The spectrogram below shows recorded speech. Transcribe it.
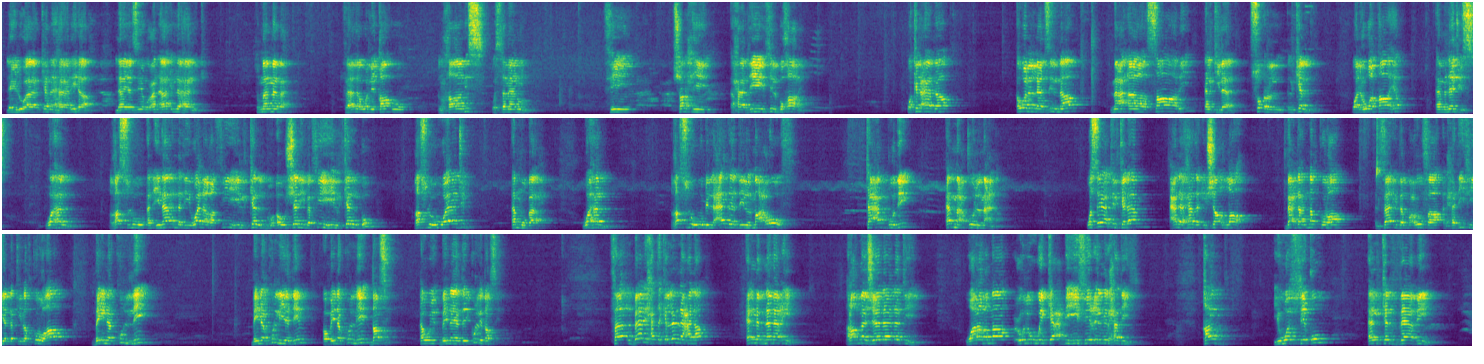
ليلها كنهارها لا يزيغ عنها إلا هالك. ثم أما بعد فهذا هو اللقاء الخامس والثمانون في شرح أحاديث البخاري. وكالعادة أولا لازلنا مع آثار الكلاب. صقر الكلب وهل هو طاهر أم نجس؟ وهل غسل الإناء الذي ولغ فيه الكلب أو شرب فيه الكلب غسله واجب أم مباح؟ وهل غسله بالعدد المعروف تعبدي أم معقول المعنى؟ وسيأتي الكلام على هذا إن شاء الله. بعد أن نذكر الفائدة المعروفة الحديثية التي نذكرها بين كل بين كل يد أو بين كل درس أو بين يدي كل درس. فالبارحة تكلمنا على أن ابن معين رغم جلالته ورغم علو كعبه في علم الحديث قد يوثق الكذابين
